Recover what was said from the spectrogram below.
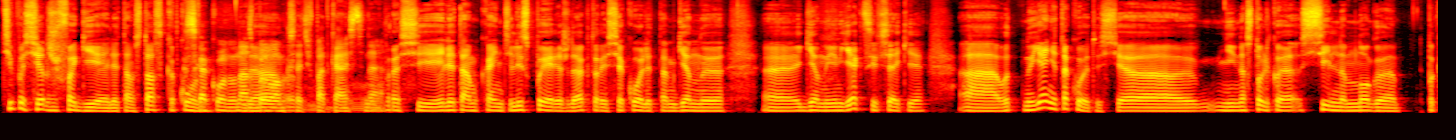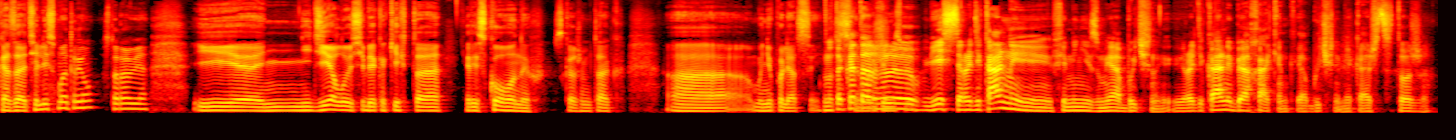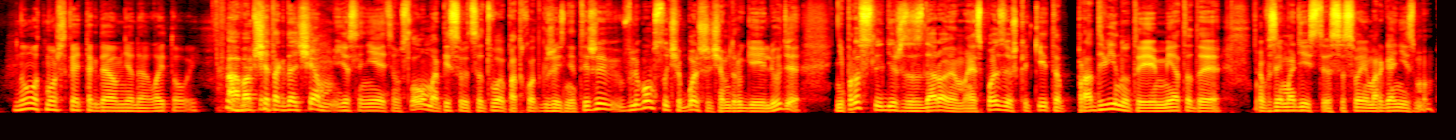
Типа Серджи Фаге или там Стас Какун. Скакун, у нас да, был он, кстати, в подкасте, да. В России. Или там какая-нибудь Лиз Перриш, да, который себе колет там генную, э, генные инъекции всякие. А, вот, ну, я не такой, то есть я не настолько сильно много показателей смотрю здоровья и не делаю себе каких-то рискованных, скажем так, а, манипуляций. Ну так это же есть радикальный феминизм и обычный, и радикальный биохакинг и обычный, мне кажется, тоже. Ну вот, можно сказать, тогда у меня, да, лайтовый. А вообще тогда чем, если не этим словом, описывается твой подход к жизни? Ты же в любом случае больше, чем другие люди, не просто следишь за здоровьем, а используешь какие-то продвинутые методы взаимодействия со своим организмом.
